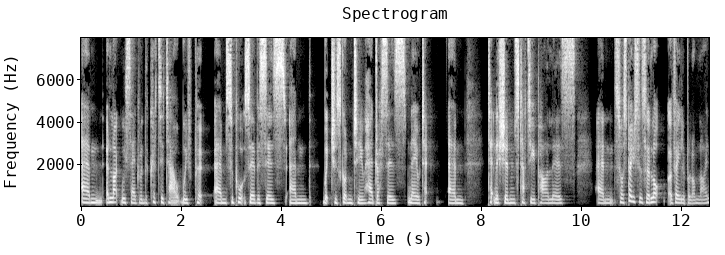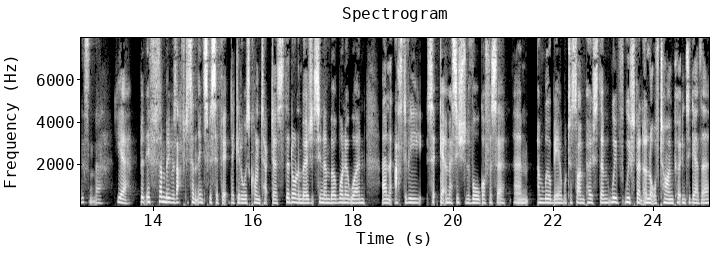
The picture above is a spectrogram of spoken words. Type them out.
Um, and like we said, with the Cut It Out, we've put um, support services, um, which has gone to hairdressers, nail te- technicians, tattoo parlours, um, so I suppose there's a lot available online, isn't there? Yeah. But if somebody was after something specific, they could always contact us. The non-emergency number 101 and ask to be get a message to the VAWG officer, um, and we'll be able to signpost them. We've we've spent a lot of time putting together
